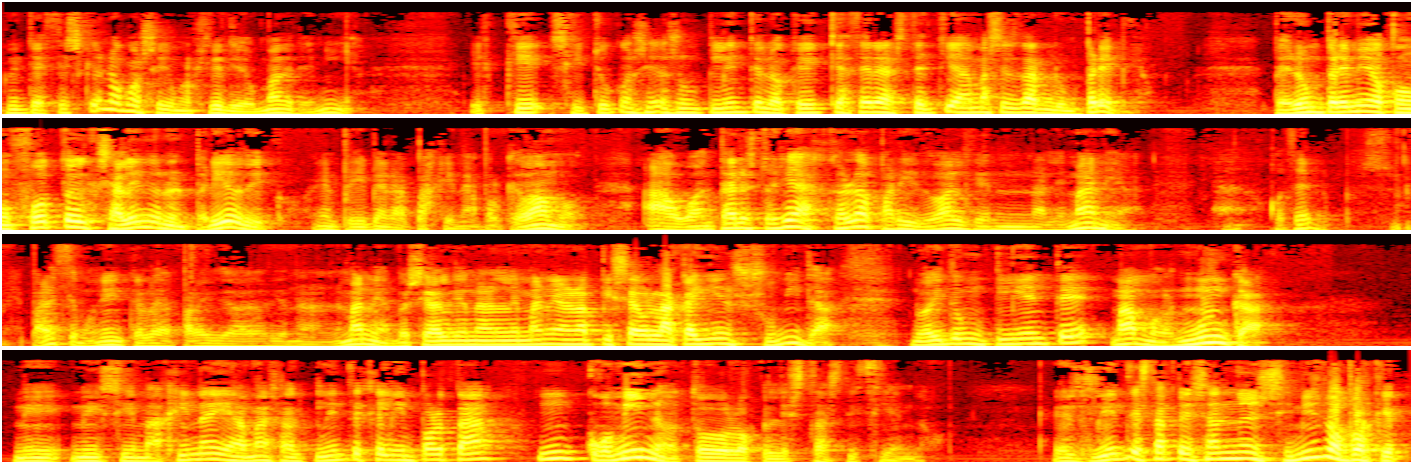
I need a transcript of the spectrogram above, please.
cliente dice, es que no conseguimos cliente. Madre mía es que si tú consigues un cliente, lo que hay que hacer a este tío además es darle un premio. Pero un premio con foto y saliendo en el periódico, en primera página. Porque vamos, a aguantar esto ya, que lo ha parido alguien en Alemania. Ah, joder, pues me parece muy bien que lo haya parido alguien en Alemania. Pero si alguien en Alemania no ha pisado la calle en su vida, no ha ido un cliente, vamos, nunca. Ni, ni se imagina y además al cliente que le importa un comino todo lo que le estás diciendo. El cliente está pensando en sí mismo porque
